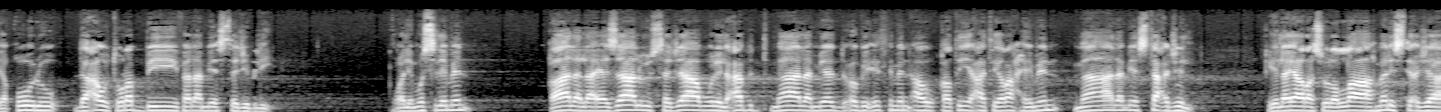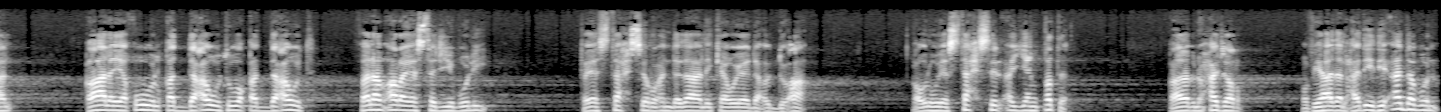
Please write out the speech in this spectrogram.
يقول دعوت ربي فلم يستجب لي. ولمسلم قال لا يزال يستجاب للعبد ما لم يدع بإثم أو قطيعة رحم ما لم يستعجل. قيل يا رسول الله ما الاستعجال؟ قال يقول قد دعوت وقد دعوت فلم ار يستجيب لي. فيستحسر عند ذلك ويدع الدعاء. قوله يستحسر ان ينقطع. قال ابن حجر وفي هذا الحديث أدب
